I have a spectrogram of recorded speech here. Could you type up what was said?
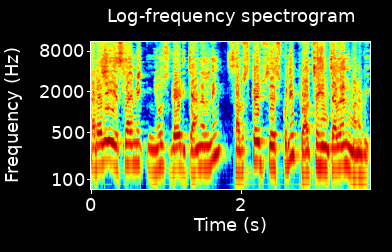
Kadali Islamic news guide ఛానల్ని సబ్స్క్రైబ్ చేసుకుని ప్రోత్సహించాలని మనవి.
